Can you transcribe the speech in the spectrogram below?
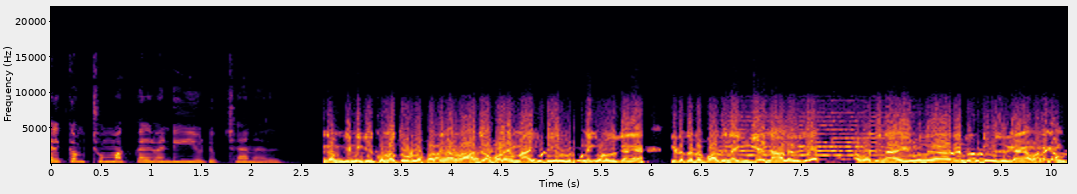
வெல்கம் டு மக்கள் வண்டி யூடியூப் சேனல் வணக்கம். இன்னைக்கு குன்னத்தூர்ல பாத்தீங்கன்னா ராஜாபாளையம் நாய்க்குட்டிகள் விற்பனை கொண்டு வந்திருக்காங்க. கிட்டத்தட்ட பாத்தீங்கன்னா இங்கேயே நாலு இருக்கு. பாத்தீங்கன்னா இவங்க ரெண்டு குட்டி வச்சிருக்காங்க. வணக்கம்.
